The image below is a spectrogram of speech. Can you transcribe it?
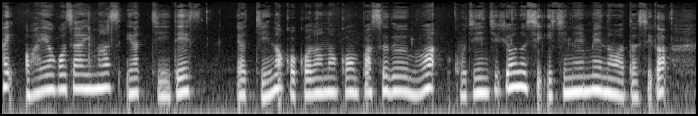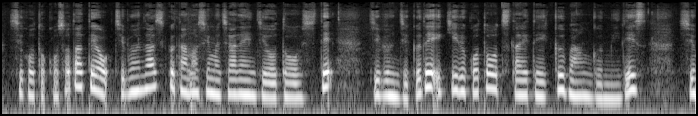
はい、おはようございます。やっちーです。やっちーの心のコンパスルームは、個人事業主1年目の私が仕事子育てを自分らしく楽しむチャレンジを通して自分軸で生きることを伝えていく番組です。週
